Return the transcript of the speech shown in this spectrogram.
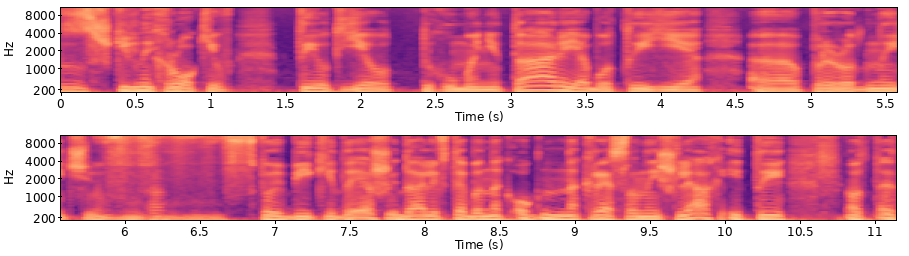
з шкільних років, ти от є от гуманітарій, або ти є е, природнич в, в той бік ідеш, і далі в тебе накреслений шлях, і ти, от е,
